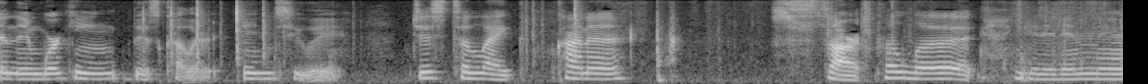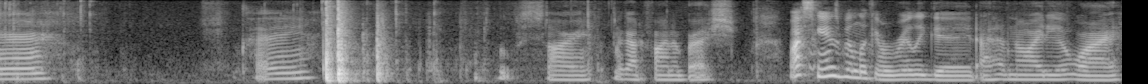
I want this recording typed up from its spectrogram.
and then working this color into it just to like kind of start the look, get it in there. Okay. Oops, sorry. I gotta find a brush. My skin's been looking really good. I have no idea why.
